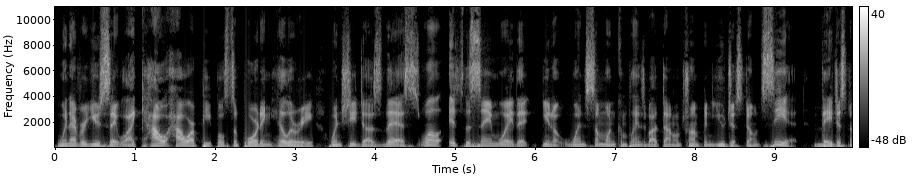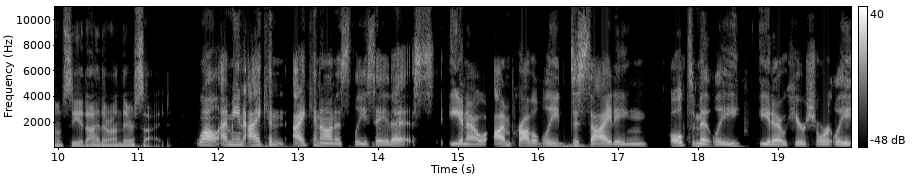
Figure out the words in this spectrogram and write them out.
whenever you say, well, like how how are people supporting Hillary when she does this? Well, it's the same way that, you know, when someone complains about Donald Trump and you just don't see it. They just don't see it either on their side. Well, I mean, I can I can honestly say this. You know, I'm probably deciding ultimately, you know, here shortly.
